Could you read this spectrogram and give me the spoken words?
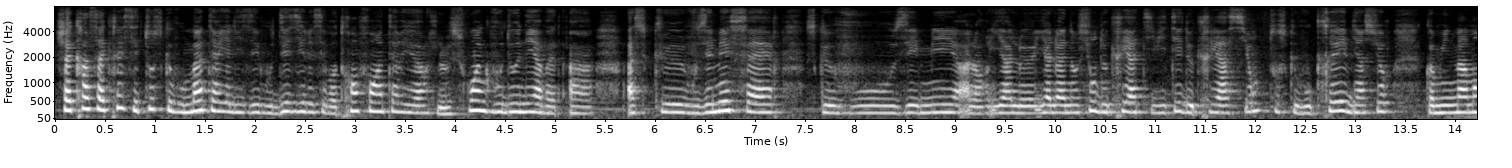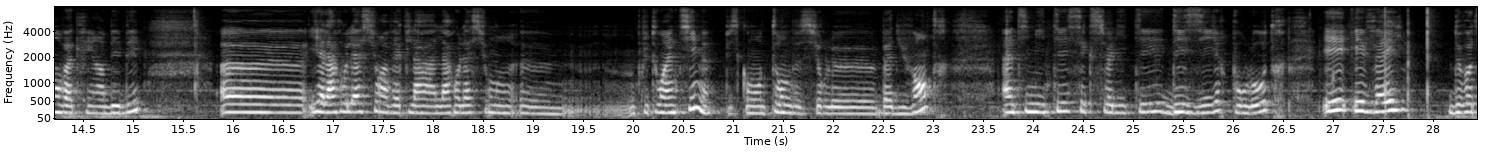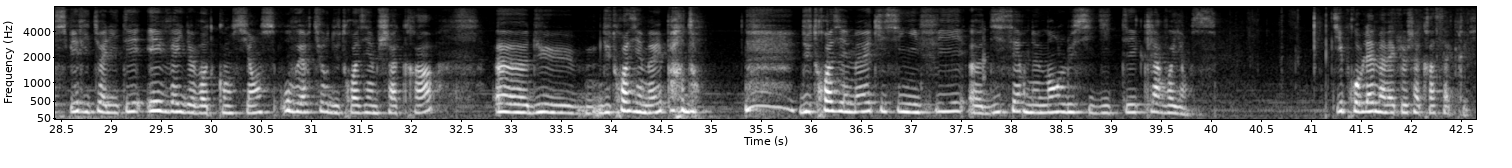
Chakra sacré, c'est tout ce que vous matérialisez, vous désirez, c'est votre enfant intérieur, le soin que vous donnez à, à, ce que vous aimez faire, ce que vous aimez. Alors, il y, a le, il y a la notion de créativité, de création, tout ce que vous créez, bien sûr, comme une maman va créer un bébé. Euh, il y a la relation avec la, la relation euh, plutôt intime, puisqu'on tombe sur le bas du ventre intimité, sexualité, désir pour l'autre et éveil de votre spiritualité, éveil de votre conscience, ouverture du troisième chakra, euh, du, troisième œil, pardon, du troisième œil qui signifie euh, discernement, lucidité, clairvoyance. Petit problème avec le chakra sacré.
